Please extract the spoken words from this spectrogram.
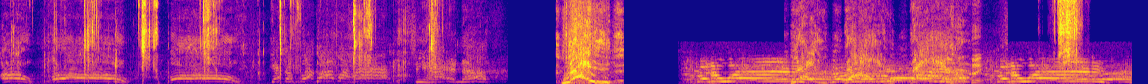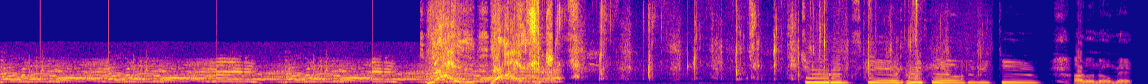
Oh! Oh! Oh! Get the fuck off of her! She had enough! Run away! Run Run! Run away! Dude, I'm scared. What the hell do we do? I don't know, man.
